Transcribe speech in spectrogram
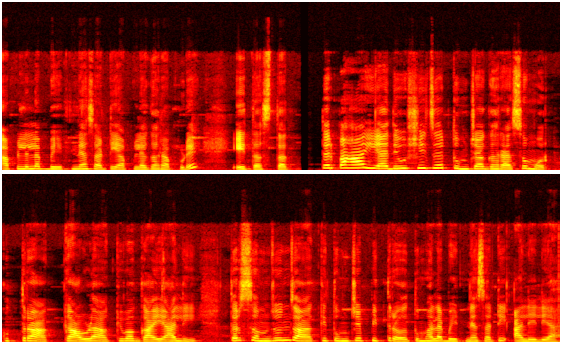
आपल्याला भेटण्यासाठी आपल्या घरापुढे येत असतात. तर पहा या दिवशी जर तुमच्या घरासमोर कुत्रा कावळा किंवा गाय आली तर समजून जा की तुमचे पित्र तुम्हाला भेटण्यासाठी आलेले आहे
